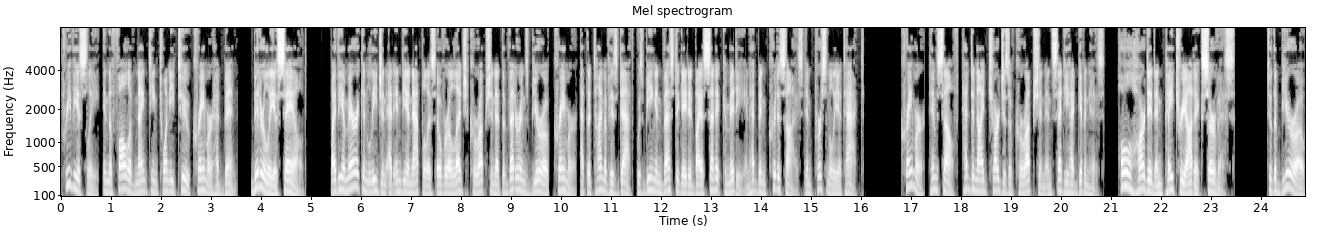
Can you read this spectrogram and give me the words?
Previously, in the fall of 1922 Cramer had been «bitterly assailed» by the American Legion at Indianapolis over alleged corruption at the Veterans Bureau. Cramer, at the time of his death, was being investigated by a Senate committee and had been criticized and personally attacked. Cramer, himself, had denied charges of corruption and said he had given his wholehearted and patriotic service to the Bureau,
